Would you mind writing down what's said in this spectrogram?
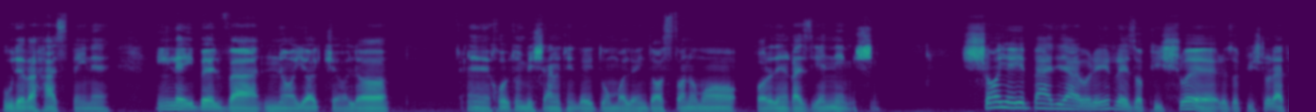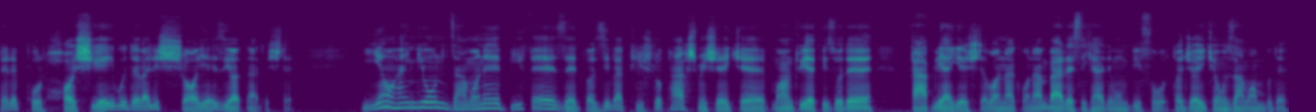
بوده و هست بین این لیبل و نایاک که حالا خودتون بیشتر می‌تونید برید دنبال این داستان و ما وارد این قضیه نمیشیم. شایعه بعدی درباره رضا پیشرو رضا پیشرو رپر پرحاشیه‌ای بوده ولی شایعه زیاد نداشته. یه آهنگی اون زمان بیف زدبازی و پیشرو پخش میشه که ما هم توی اپیزود قبلی اگه اشتباه نکنم بررسی کردیم اون بیفو تا جایی که اون زمان بوده.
